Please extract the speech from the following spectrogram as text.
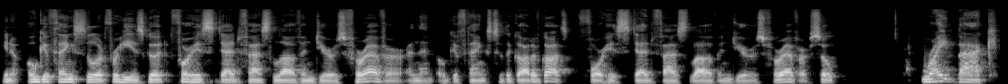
you know, oh, give thanks to the Lord for he is good, for his steadfast love endures forever. And then, oh, give thanks to the God of gods, for his steadfast love endures forever. So right back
